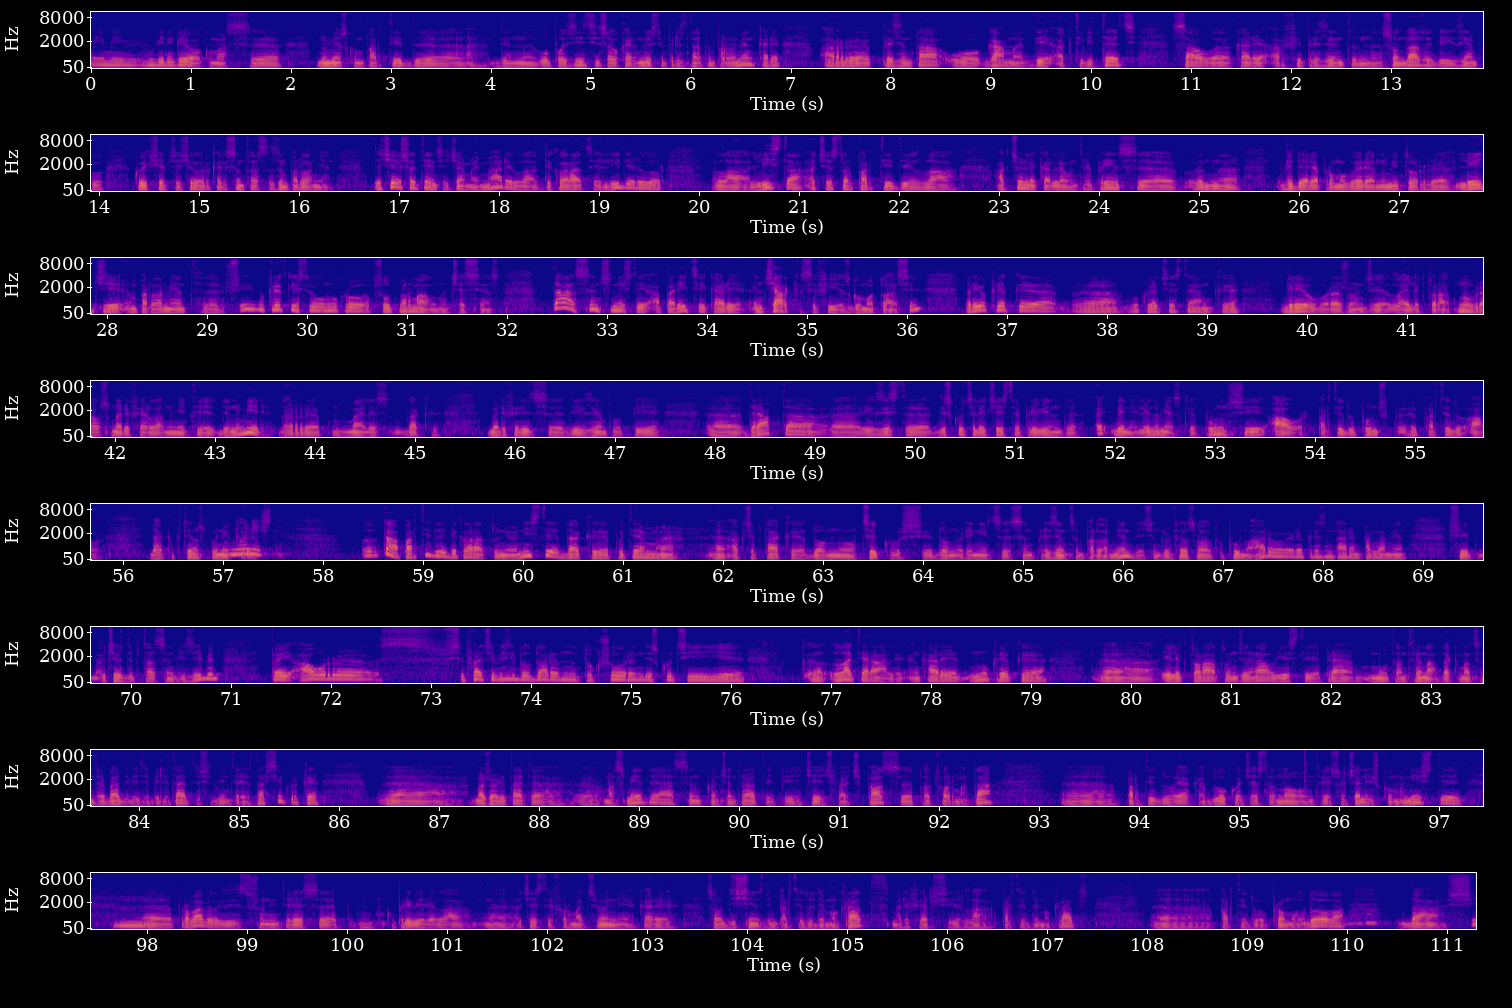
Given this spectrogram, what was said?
îmi vine greu acum să numesc un partid uh, din opoziție sau care nu este prezentat în Parlament, care ar prezenta o gamă de activități sau uh, care ar fi prezent în sondaje, de exemplu, cu excepția celor care sunt astăzi în Parlament. De ce și atenție cea mai mare la declarațiile liderilor, la lista acestor partide, la acțiunile care le-au întreprins uh, în vederea promovării anumitor uh, legi în Parlament uh, și eu cred că este un lucru absolut normal în acest sens. Da, sunt și niște apariții care încearcă să fie zgomotoase, dar eu cred că uh, lucrurile acestea încă greu vor ajunge la electorat. Nu vreau să mă refer la anumite denumiri, dar uh, mai ales dacă vă referiți, de exemplu, pe dreapta, există discuțiile acestea privind, bine, le numesc PUN și AUR, Partidul PUN și Partidul AUR. Dacă putem spune Unioniști. că... Da, partidele declarat unioniste, dacă putem accepta că domnul Țicu și domnul Reniță sunt prezenți în Parlament, deci într-un fel sau altul PUNul are o reprezentare în Parlament și acești deputați sunt vizibili, păi AUR se face vizibil doar în talk show în discuții laterale, în care nu cred că electoratul în general este prea mult antrenat, dacă m-ați întrebat de vizibilitate și de interes. Dar sigur că majoritatea mass media sunt concentrate pe ceea ce face PAS, platforma ta, partidul ia ca blocul acesta nou între socialiști comuniști. Mm. Probabil există și un interes cu privire la aceste formațiuni care s-au discins din Partidul Democrat, mă refer și la Partidul Democrat, Partidul Pro-Moldova, da, și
